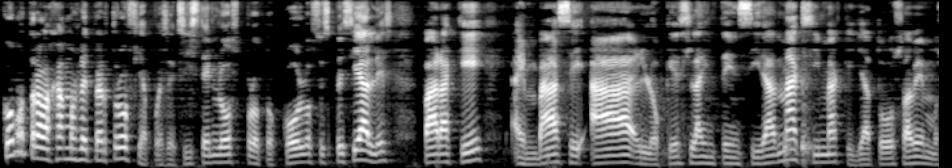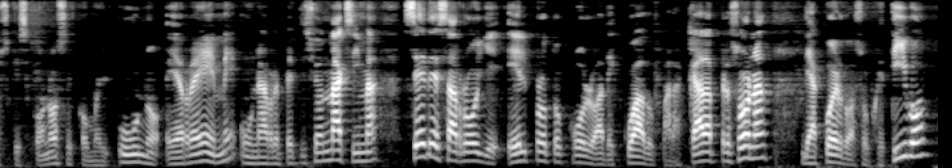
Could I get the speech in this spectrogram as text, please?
¿Cómo trabajamos la hipertrofia? Pues existen los protocolos especiales para que en base a lo que es la intensidad máxima, que ya todos sabemos que se conoce como el 1RM, una repetición máxima, se desarrolle el protocolo adecuado para cada persona de acuerdo a su objetivo,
